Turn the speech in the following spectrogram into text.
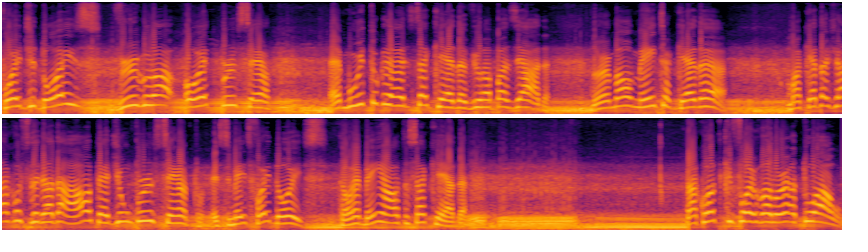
foi de 2,8%. É muito grande essa queda, viu, rapaziada? Normalmente a queda uma queda já considerada alta é de 1%. Esse mês foi 2%. Então é bem alta essa queda. Para quanto que foi o valor atual?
